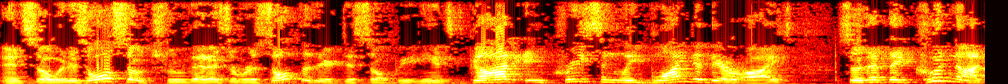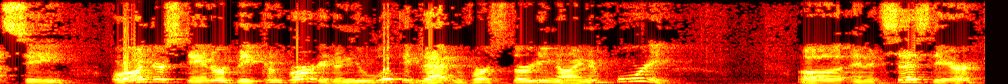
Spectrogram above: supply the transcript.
And so it is also true that as a result of their disobedience, God increasingly blinded their eyes so that they could not see or understand or be converted. And you look at that in verse 39 and 40. Uh, and it says there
